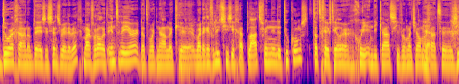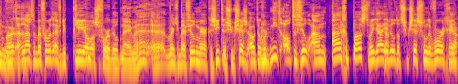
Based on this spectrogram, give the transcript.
doorgaan op deze sensuele weg. Maar vooral het interieur, dat wordt namelijk eh, waar de revolutie zich gaat plaatsvinden in de toekomst. Dat geeft heel erg een goede indicatie van wat je allemaal Ja. gaat eh, zien. Maar laten we bijvoorbeeld even de Clio als voorbeeld nemen. Hè? Eh, wat je bij veel merken ziet, een succesauto wordt niet al te veel aan aangepast. Want ja, je Ja. wil dat succes van de vorige Ja.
